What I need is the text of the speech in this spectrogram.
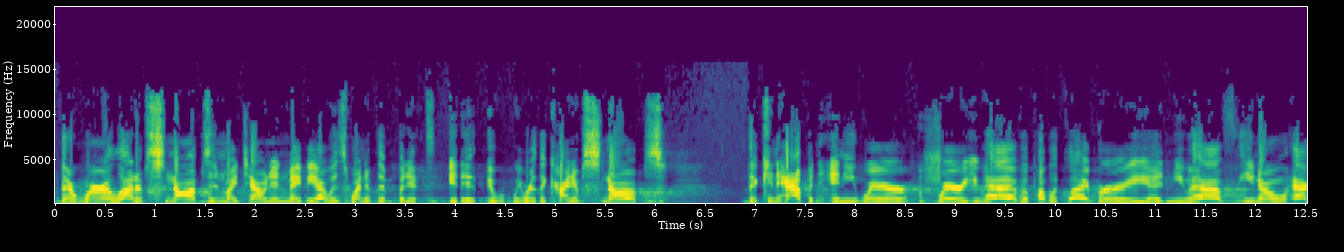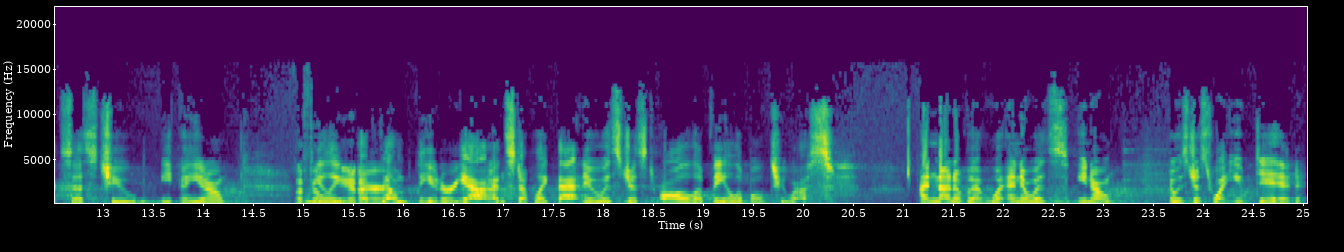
there were a lot of snobs in my town, and maybe I was one of them. But it, it, it, it we were the kind of snobs that can happen anywhere where you have a public library and you have, you know, access to, you know a really theater. a film theater, yeah, and stuff like that. It was just all available to us, and none of it. And it was, you know, it was just what you did.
